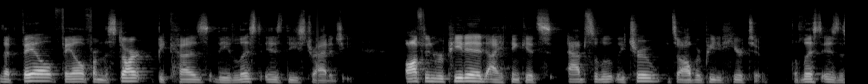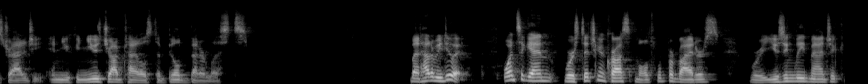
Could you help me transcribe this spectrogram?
that fail fail from the start because the list is the strategy often repeated. I think it's absolutely true. It's all repeated here too. The list is the strategy, and you can use job titles to build better lists. But how do we do it? Once again, we're stitching across multiple providers. We're using LeadMagic,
